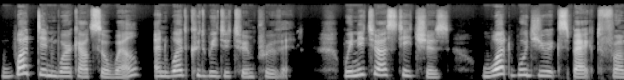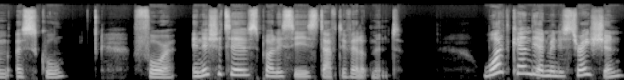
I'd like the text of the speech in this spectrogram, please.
What didn't work out so well? And what could we do to improve it? We need to ask teachers what would you expect from a school for initiatives, policies, staff development? What can the administration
